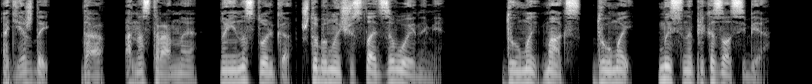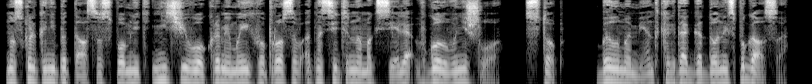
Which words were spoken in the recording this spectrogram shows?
Одеждой? Да, она странная, но не настолько, чтобы ночью слать за воинами. «Думай, Макс, думай», — мысленно приказал себе. Но сколько ни пытался вспомнить, ничего, кроме моих вопросов относительно Макселя, в голову не шло. Стоп. Был момент, когда Гадон испугался,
